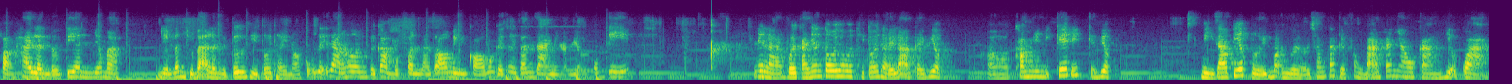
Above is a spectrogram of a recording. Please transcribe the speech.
khoảng hai lần đầu tiên nhưng mà đến lần thứ ba lần thứ tư thì tôi thấy nó cũng dễ dàng hơn. Với cả một phần là do mình có một cái thời gian dài mình làm việc ở công ty ấy nên là với cá nhân tôi thôi thì tôi thấy là cái việc uh, communicate ấy, cái việc mình giao tiếp với mọi người ở trong các cái phòng ban khác nhau càng hiệu quả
